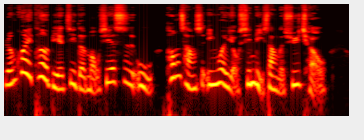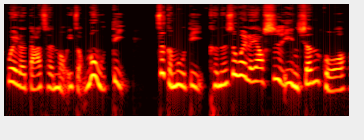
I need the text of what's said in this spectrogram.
人会特别记得某些事物，通常是因为有心理上的需求，为了达成某一种目的。这个目的可能是为了要适应生活，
